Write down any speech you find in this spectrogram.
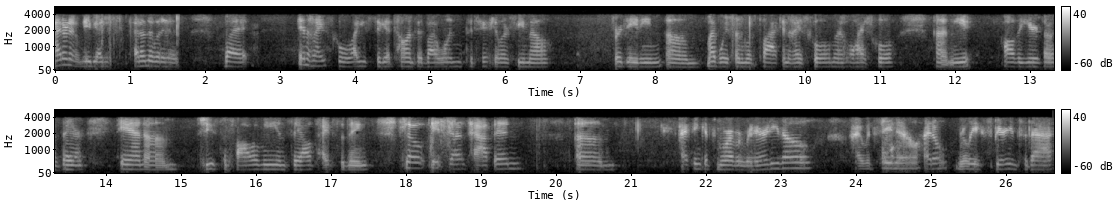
I don't know, maybe I just I don't know what it is. But in high school, I used to get taunted by one particular female for dating. Um, my boyfriend was black in high school, my whole high school, um, all the years I was there, and um, she used to follow me and say all types of things. So it does happen. Um, I think it's more of a rarity, though. I would say now I don't really experience that,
